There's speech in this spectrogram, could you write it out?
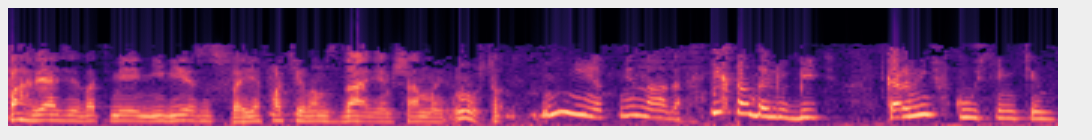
по грязи во тьме невежества, я факелом знанием шамы. Ну что? Нет, не надо. Их надо любить. Кормить вкусненьким.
